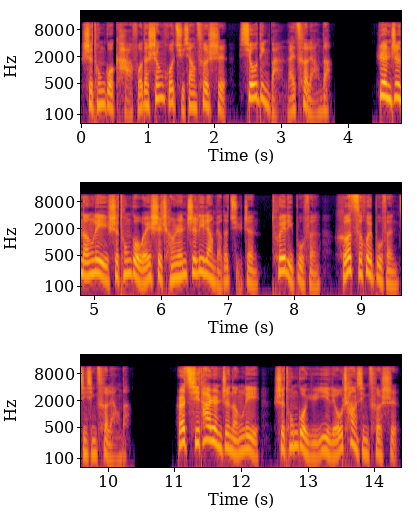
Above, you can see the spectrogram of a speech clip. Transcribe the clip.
是通过卡佛的生活取向测试修订版来测量的。认知能力是通过维氏成人智力量表的矩阵推理部分和词汇部分进行测量的，而其他认知能力是通过语义流畅性测试、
